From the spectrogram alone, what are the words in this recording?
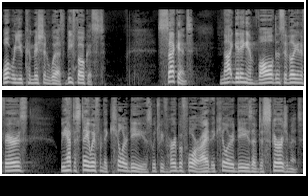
What were you commissioned with? Be focused. Second, not getting involved in civilian affairs. We have to stay away from the killer D's, which we've heard before, right? The killer D's of discouragement,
